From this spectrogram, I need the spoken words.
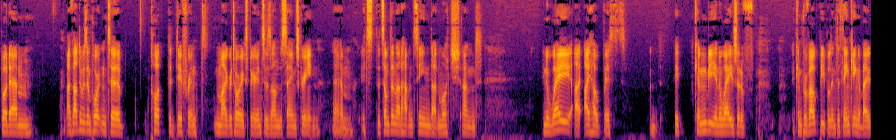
But um, I felt it was important to put the different migratory experiences on the same screen. Um, it's it's something that I haven't seen that much, and in a way, I, I hope it it can be in a way sort of it can provoke people into thinking about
